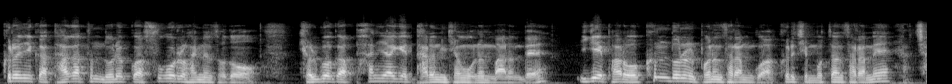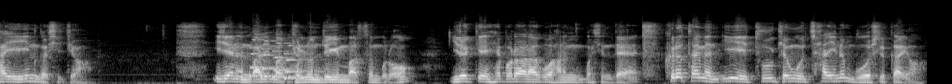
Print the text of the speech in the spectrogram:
그러니까 다 같은 노력과 수고를 하면서도 결과가 판이하게 다른 경우는 많은데 이게 바로 큰 돈을 버는 사람과 그렇지 못한 사람의 차이인 것이죠. 이제는 마지막 결론적인 말씀으로 이렇게 해보라라고 하는 것인데 그렇다면 이 두 경우 차이는 무엇일까요?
